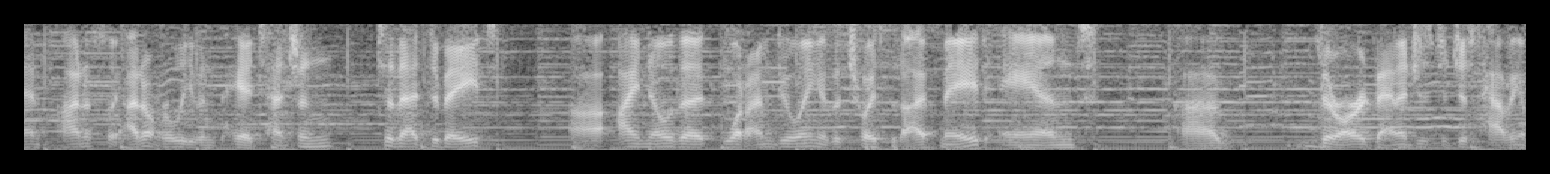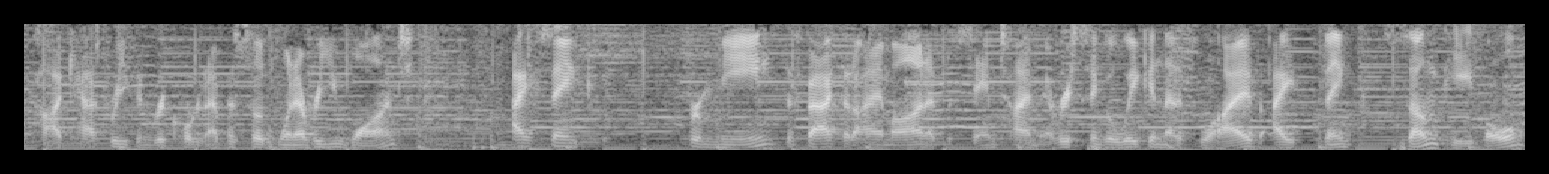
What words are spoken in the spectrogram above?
And honestly, I don't really even pay attention to that debate. Uh, I know that what I'm doing is a choice that I've made, and uh, there are advantages to just having a podcast where you can record an episode whenever you want. I think for me, the fact that I am on at the same time every single week and that it's live, I think some people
